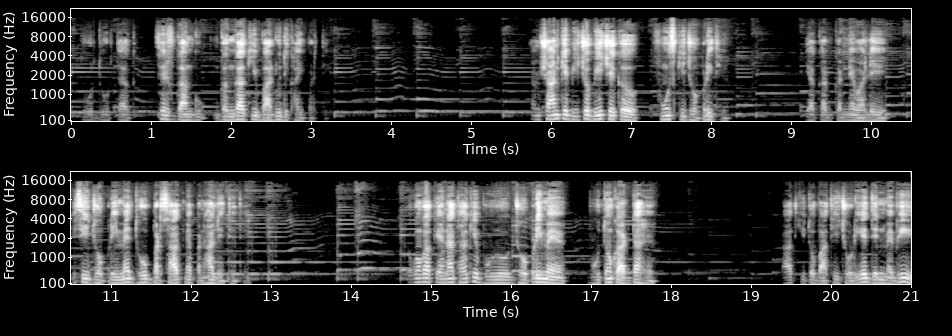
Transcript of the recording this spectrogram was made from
दूर दूर तक सिर्फ़ गंगा की बालू दिखाई पड़ती है। शमशान के बीचों बीच एक फूस की झोपड़ी थी। या कर्म करने वाले इसी झोपड़ी में धूप बरसात में पनाह लेते थे। लोगों का कहना था कि झोपड़ी में भूतों का अड्डा है। रात की तो बात ही छोड़िए, दिन में भी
